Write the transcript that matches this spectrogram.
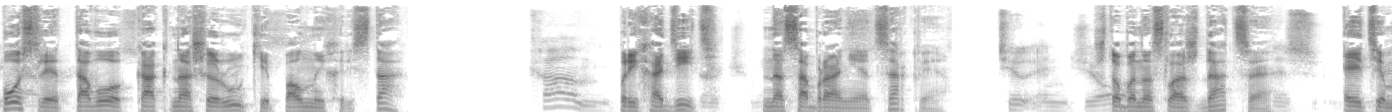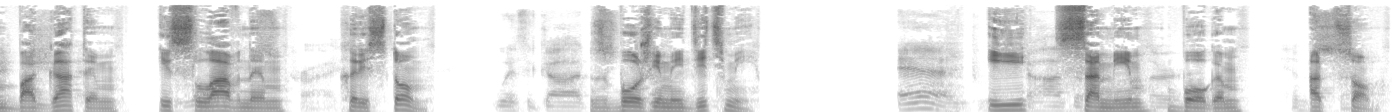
после того, как наши руки полны Христа, приходить на собрание церкви, чтобы наслаждаться этим богатым и славным Христом с Божьими детьми и самим Богом Отцом.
